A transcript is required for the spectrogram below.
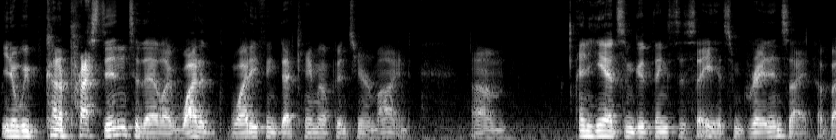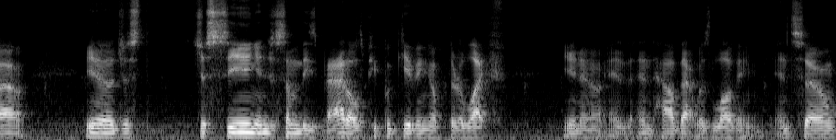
you know, we kind of pressed into that. Like, why did, why do you think that came up into your mind? Um, and he had some good things to say. He had some great insight about, you know, just, just seeing in just some of these battles, people giving up their life, you know, and, and how that was loving. And so,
